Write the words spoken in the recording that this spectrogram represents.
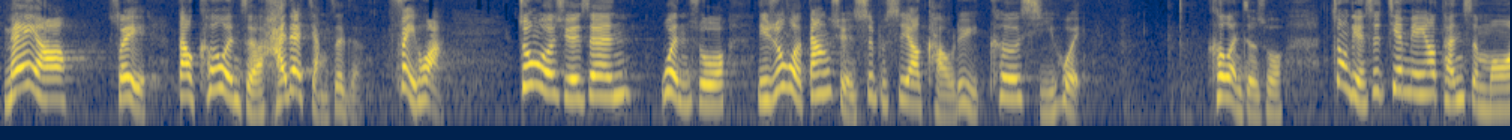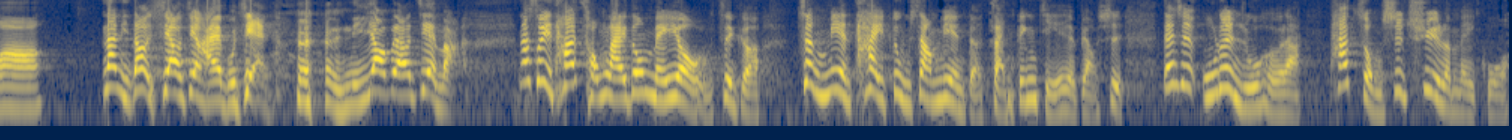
没有，所以到柯文哲还在讲这个废话，中国学生。问说：“你如果当选，是不是要考虑科席会？”柯文哲说：“重点是见面要谈什么啊？那你到底是要见还是不见？你要不要见嘛？那所以他从来都没有这个正面态度上面的斩钉截铁的表示。但是无论如何啦，他总是去了美国。”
